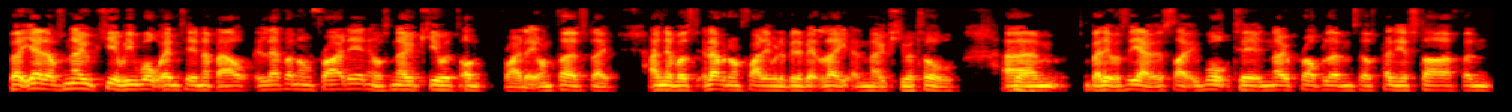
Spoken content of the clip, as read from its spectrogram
But yeah, there was no queue. We walked, went in about 11 on Friday and there was no queue on Friday, on Thursday. And there was 11 on Friday would have been a bit late and no queue at all. Um, yeah. but it was, yeah, it was like we walked in, no problems. There was plenty of staff and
